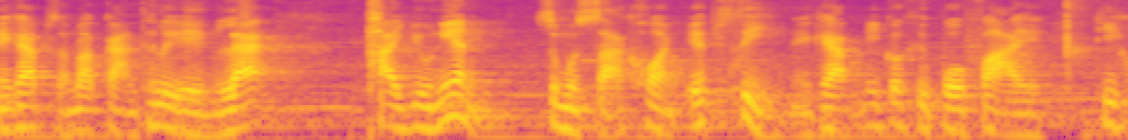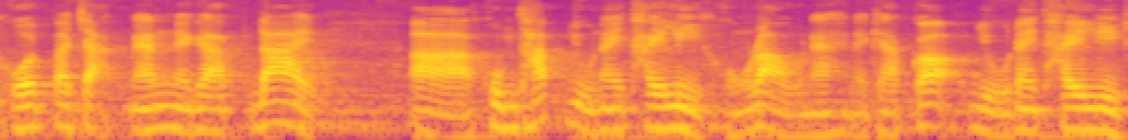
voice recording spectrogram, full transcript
นะครับสำหรับการเทเลเองและไทยยูเนียนสมุทรสาคร FC นะครับนี่ก็คือโปรไฟล์ที่โค้ชประจักษ์นั้นนะครับได้คุมทัพอยู่ในไทยลีกของเรานะนะครับก็อยู่ในไทยลีก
